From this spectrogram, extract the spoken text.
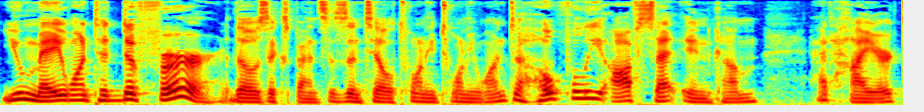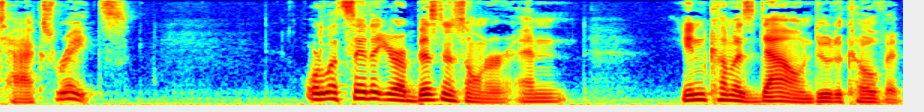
you may want to defer those expenses until 2021 to hopefully offset income at higher tax rates. Or let's say that you're a business owner and income is down due to COVID.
